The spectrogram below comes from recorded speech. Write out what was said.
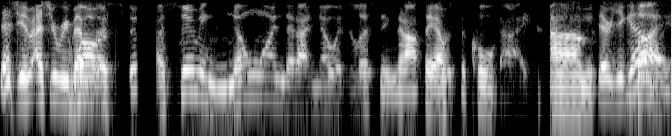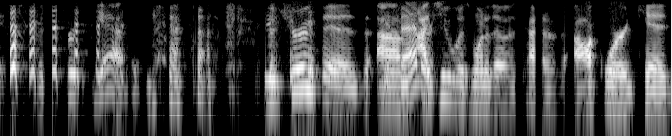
As you as you remember, Well, assu- assuming no one that I know is listening, then I'll say I was the cool guy. Um, there you go. But truth, yeah, the truth is, um, I too was one of those kind of awkward kids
